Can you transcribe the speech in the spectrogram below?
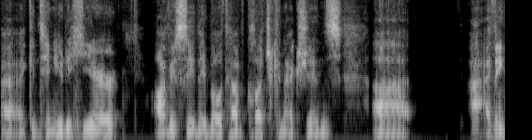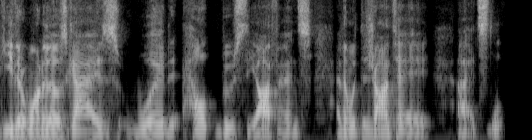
I, I continue to hear. Obviously, they both have Klutch connections. Uh, I think either one of those guys would help boost the offense. And then with Dejounte, uh, it's l-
